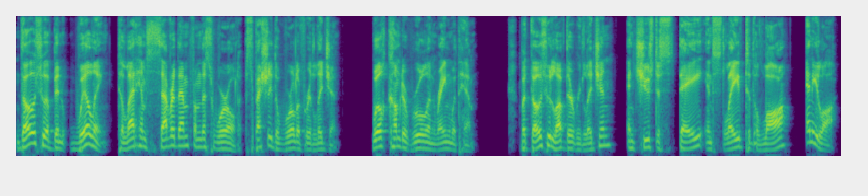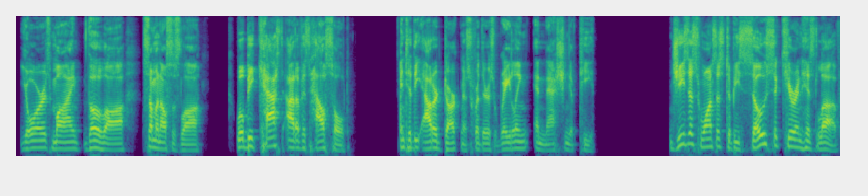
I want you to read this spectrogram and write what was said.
Those who have been willing to let him sever them from this world, especially the world of religion, will come to rule and reign with him. But those who love their religion and choose to stay enslaved to the law, any law, yours, mine, the law, someone else's law, will be cast out of his household into the outer darkness where there is wailing and gnashing of teeth. Jesus wants us to be so secure in his love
